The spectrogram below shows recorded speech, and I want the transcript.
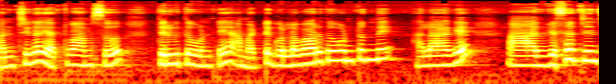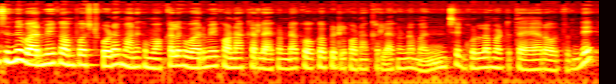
మంచిగా ఎత్వాంసు తిరుగుతూ ఉంటే ఆ మట్టి గుల్లబారుతూ ఉంటుంది. అలాగే అది విసర్జించింది వర్మీ కంపోస్ట్ కూడా మనకి మొక్కలకు వర్మీ కొనక్కర్లేకుండా కోకోపిట్లు కొనక్కర్లేకుండా మంచి గుల్ల మట్టి తయారవుతుంది.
